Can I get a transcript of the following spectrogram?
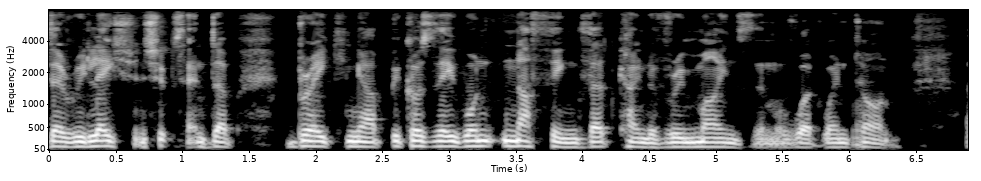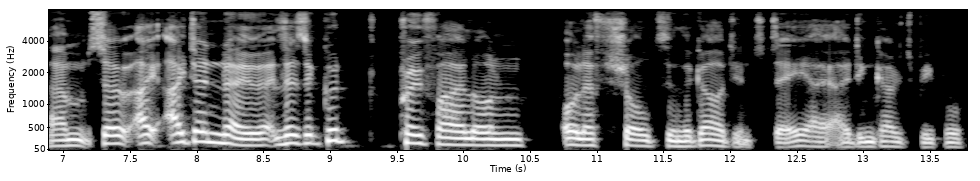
their relationships end up breaking up because they want nothing that kind of reminds them of what went on. Um, so I, I don't know. There's a good profile on Olaf Scholz in The Guardian today. I, would encourage people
